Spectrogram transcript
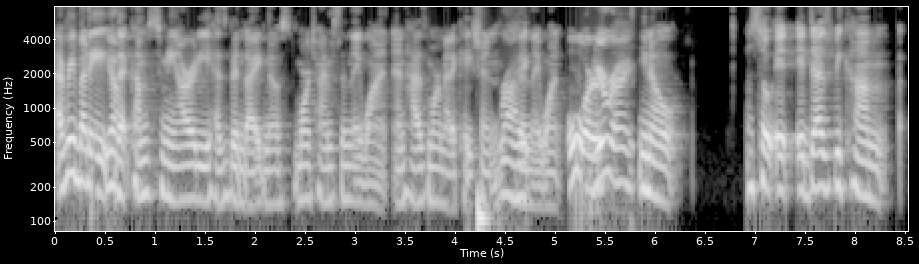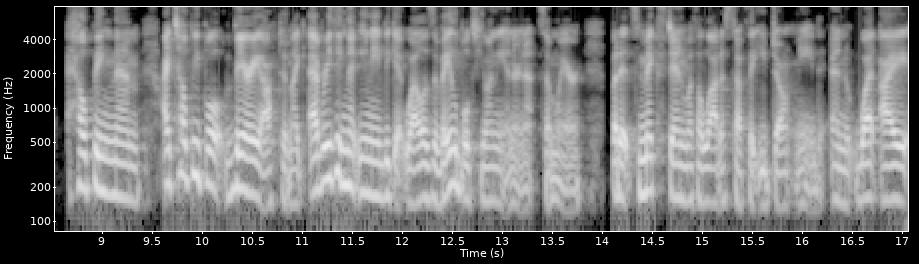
everybody Yeah. that comes to me already has been diagnosed more times than they want and has more medication Right. than they want or You're right. you know so it, it does become helping them i tell people very often like everything that you need to get well is available to you on the internet somewhere but it's mixed in with a lot of stuff that you don't need and what i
